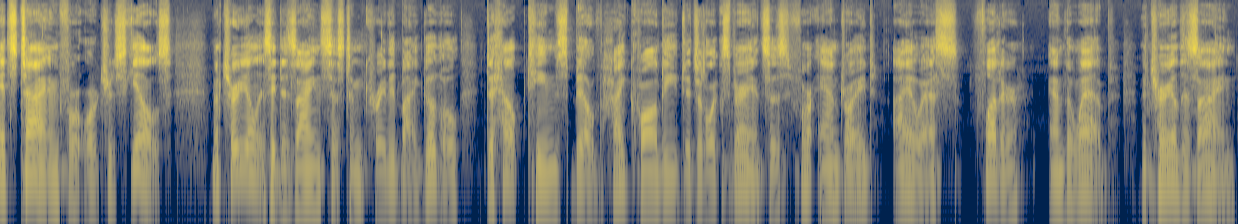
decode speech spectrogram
It's time for Orchard Skills. Material is a design system created by Google to help teams build high quality digital experiences for Android, iOS, Flutter, and the web. Material design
